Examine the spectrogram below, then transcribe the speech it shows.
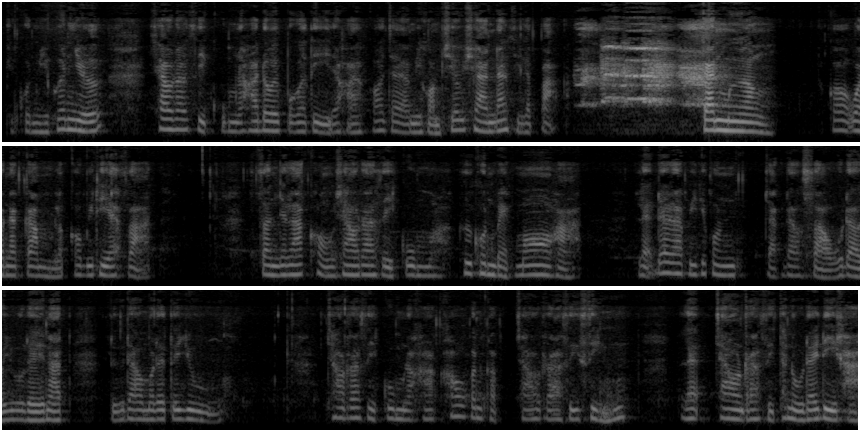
เป็นคนมีเพื่อนเยอะ ชาวราศีกุมนะคะ โดยปกตินะคะ ก็จะมีความเชี่ยวชาญด้านศิลปะ การเมือง แล้วก็วรรณกรรม แล้วก็วิทยาศาสตร์ สัญลักษณ์ของชาวราศีกุมคือคนแบกหม้อค่ะ และได้รับอิทธิพลจากดาวเสาร์ดาวยูเรนัสหรือดาวมฤตยู ชาวราศีกุมนะคะ เข้ากันกับชาวราศีสิงห์และชาวราศีธนูได้ดีค่ะ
